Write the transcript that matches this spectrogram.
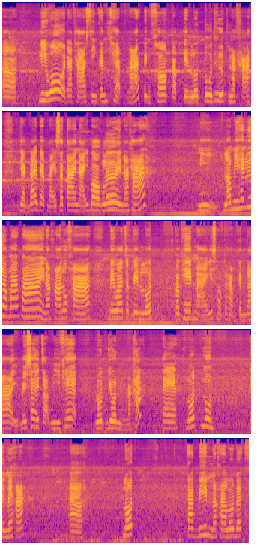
เอ่อรีโวนะคะซิงเกิลแคปนะเป็นคอกกับเป็นรถตู้ทึบนะคะ อยากได้แบบไหนสไตล์ไหนบอกเลยนะคะ นี่เรามีให้เลือกมากมายนะคะลูกค้าไม่ว่าจะเป็นรถประเภทไหนสอบถามกันได้ ไม่ใช่จะมีแค่รถยนต์นะคะ แต่รถนุ่นเห็นไหมคะอ่ารถตักดินนะคะรถแบ็คโฮ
